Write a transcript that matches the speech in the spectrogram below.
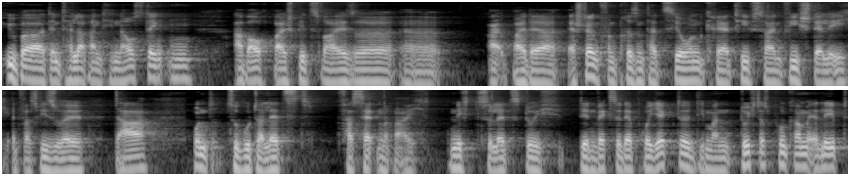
über den Tellerrand hinausdenken, aber auch beispielsweise äh, bei der Erstellung von Präsentationen kreativ sein, wie stelle ich etwas visuell da und zu guter Letzt facettenreich. Nicht zuletzt durch den Wechsel der Projekte, die man durch das Programm erlebt,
